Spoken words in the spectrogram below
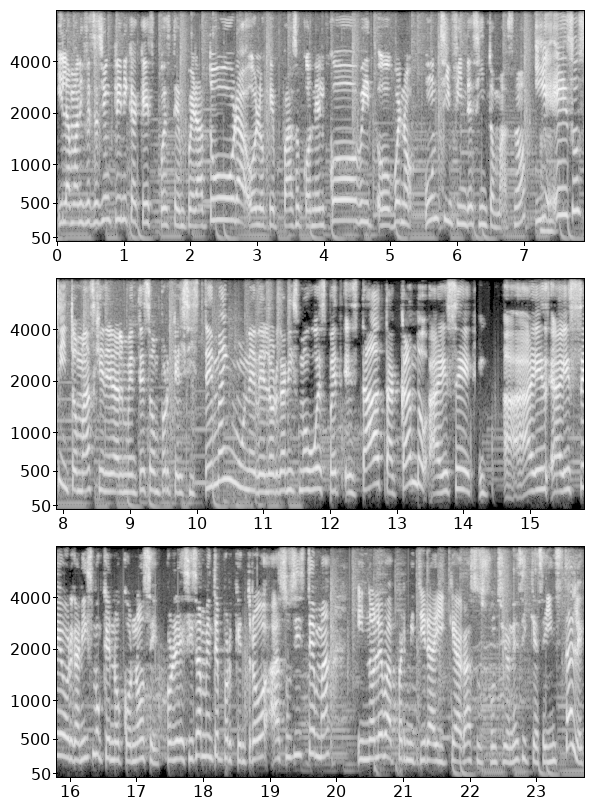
y la manifestación clínica que es pues temperatura o lo que pasó con el COVID o bueno, un sinfín de síntomas, ¿no? Y esos síntomas generalmente son porque el sistema inmune del organismo huésped está atacando a ese a, ese organismo que no conoce, precisamente porque entró a su sistema y no le va a permitir ahí que haga sus funciones y que se instale.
